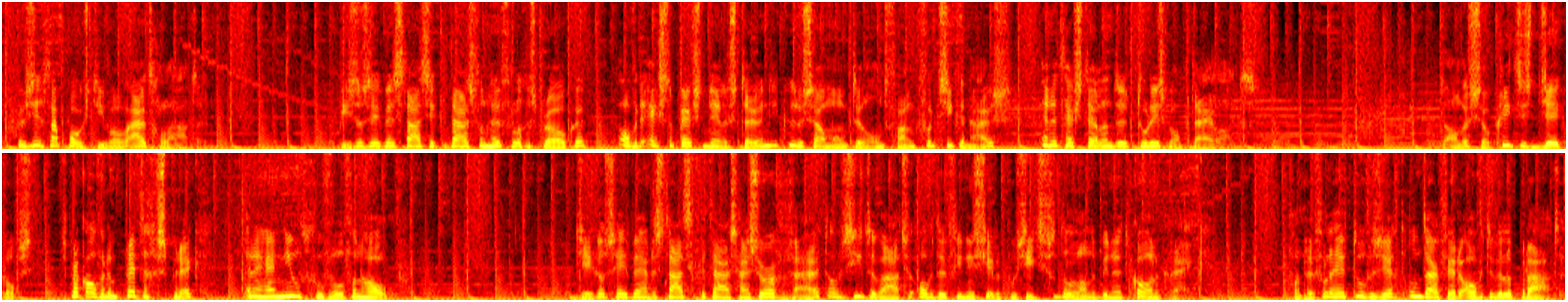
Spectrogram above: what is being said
hebben zich daar positief over uitgelaten. Pisas heeft met staatssecretaris Van Huffelen gesproken over de extra personele steun die Curaçao momenteel ontvangt voor het ziekenhuis en het herstellende toerisme op het eiland. De anders zo kritisch Jacobs sprak over een prettig gesprek en een hernieuwd gevoel van hoop. Jacobs heeft bij de staatssecretaris haar zorgen geuit over de situatie over de financiële posities van de landen binnen het Koninkrijk. Van Huffelen heeft toegezegd om daar verder over te willen praten.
